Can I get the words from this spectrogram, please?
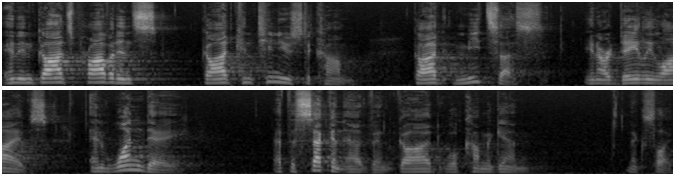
And in God's providence, God continues to come. God meets us in our daily lives. And one day, at the second advent, God will come again. Next slide.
